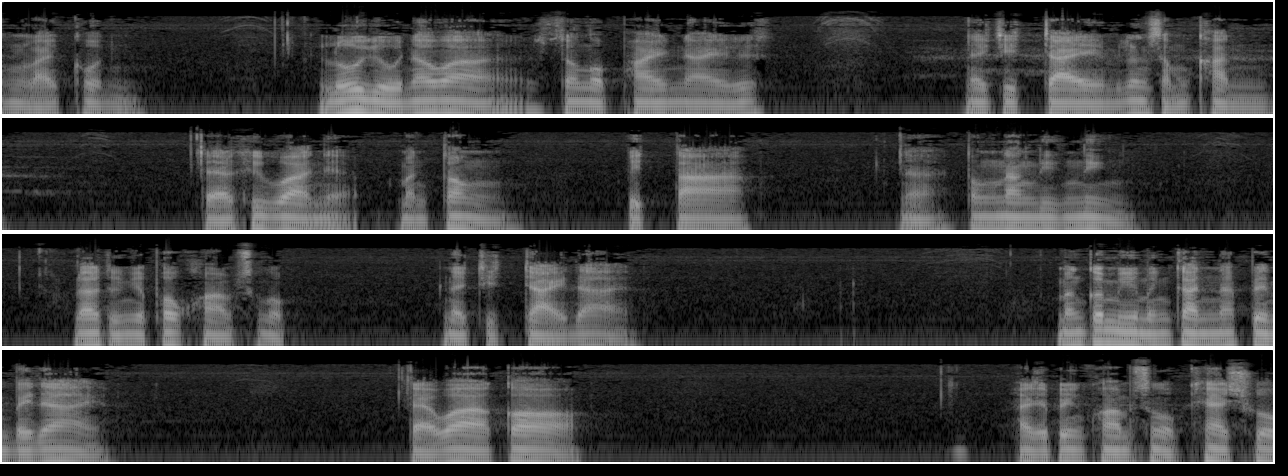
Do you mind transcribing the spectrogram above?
ของหลายคน รู้อยู่นะว่าสงบภายในหรือในจิตใจเป็นเรื่องสำคัญ แต่คิดว่าเนี่ยมันต้องปิดตานะต้องนั่งนิ่งๆ แล้วถึงจะพบความสงบในจิตใจได้ มันก็มีเหมือนกันนะเป็นไปได้ แต่ว่าก็อาจจะเป็นความสงบแค่ชั่ว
